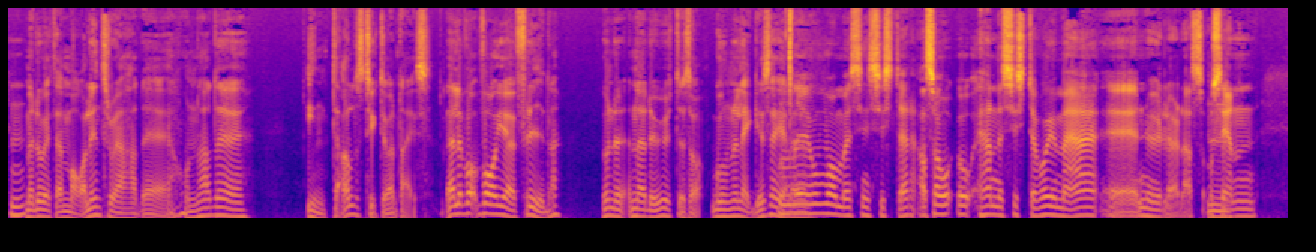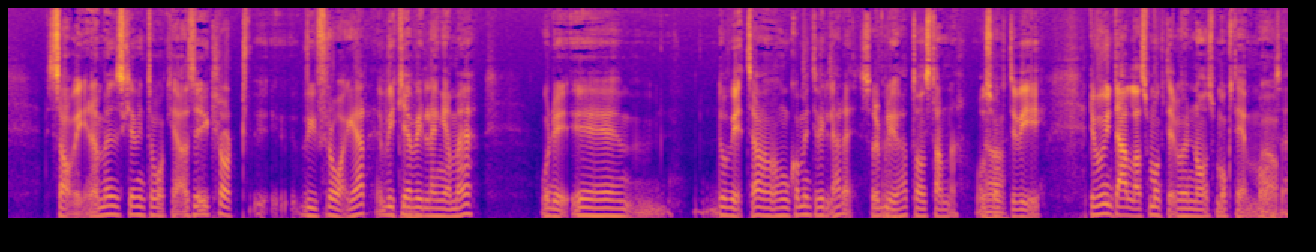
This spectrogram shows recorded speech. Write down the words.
Mm. Men då vet jag Malin tror jag hade, hon hade inte alls tyckt det var nice. Eller vad, vad gör Frida? Under, när du är ute så? Går hon och lägger sig Nej, eller? hon var med sin syster. Alltså och, och, hennes syster var ju med eh, nu i lördags och Mm. sen sa vi, nej men ska vi inte åka? Alltså det är klart vi, frågar vilka Mm. vill hänga med. Och det, eh, då vet jag, hon kommer inte vilja det. Så det blev Mm. att de stannade. Och så Ja. åkte vi. Det var ju inte alla som åkte, det var ju någon som åkte hem och Ja. så.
